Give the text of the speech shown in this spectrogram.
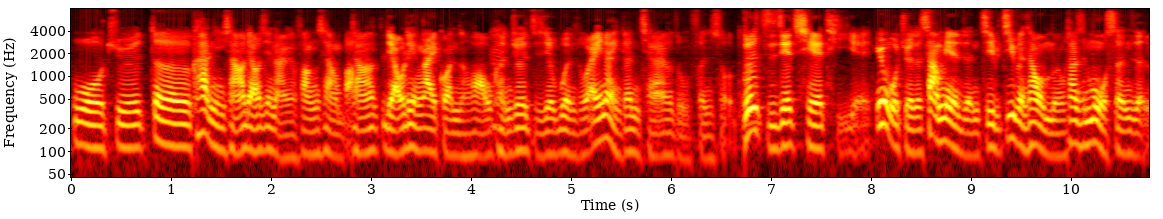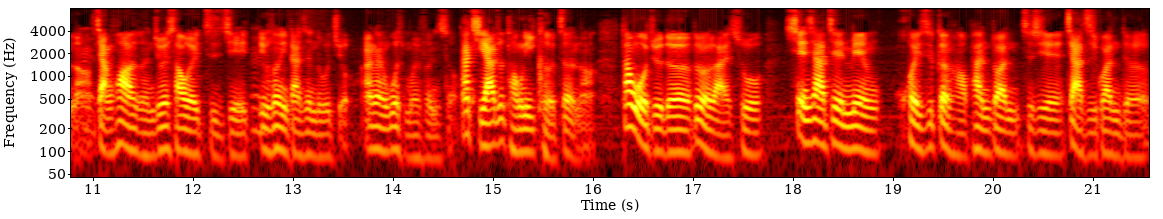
我觉得看你想要了解哪个方向吧。想要聊恋爱观的话，我可能就会直接问说，哎、那你跟你前男友怎么分手的？就是直接切题耶，因为我觉得上面的人基基本上我们算是陌生人啦，讲话可能就会稍微直接。比如说你单身多久啊？那为什么会分手？那其他就同理可证啊。但我觉得对我来说，线下见面会是更好判断这些价值观的。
